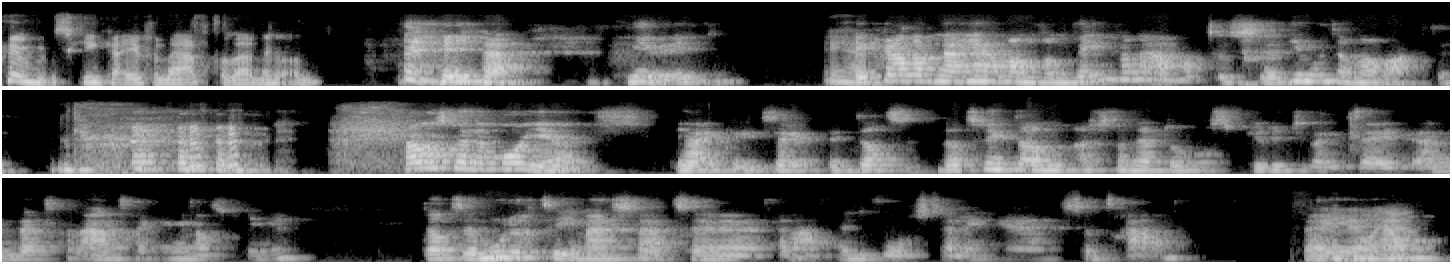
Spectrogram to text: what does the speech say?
Misschien ga je vanavond al aan de gang. ja, wie weet. Ja. Ik ga nog naar Herman van Veen vanavond, dus uh, die moet dan maar wachten. Trouwens wel een mooie. Ja, ik, ik zeg, dat, dat vind ik dan, als je het dan hebt over spiritualiteit en wet van aantrekking en dat soort dingen. Dat uh, moederthema staat uh, vanavond in de voorstelling centraal. Bij van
